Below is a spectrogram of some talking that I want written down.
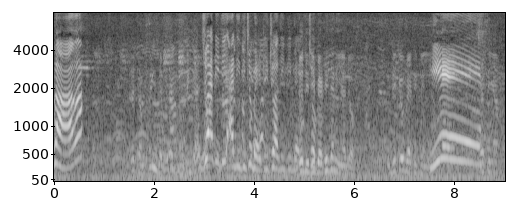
વાહ વાહ. જો આ દીદી આ દીદી જો બેઠી જો આ દીદી જો બેઠી દીદી બેઠી છે ને અહીંયા જો. દીદી કેવું બેઠી છે? યે.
